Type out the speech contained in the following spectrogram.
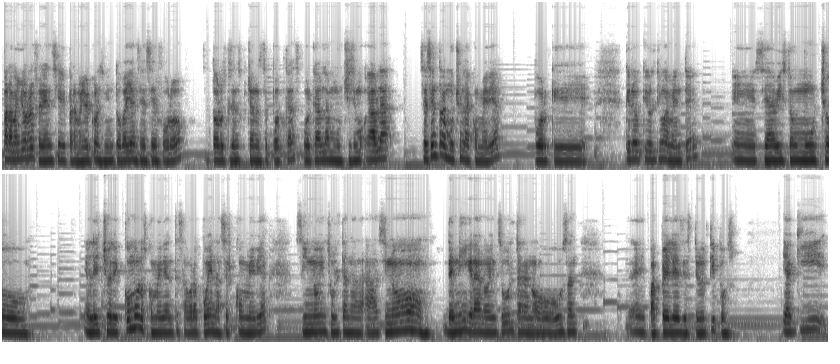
para mayor referencia y para mayor conocimiento, váyanse a ese foro, todos los que estén escuchando este podcast, porque habla muchísimo, habla, se centra mucho en la comedia, porque creo que últimamente eh, se ha visto mucho el hecho de cómo los comediantes ahora pueden hacer comedia si no insultan a, si no denigran o insultan o usan eh, papeles de estereotipos y aquí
